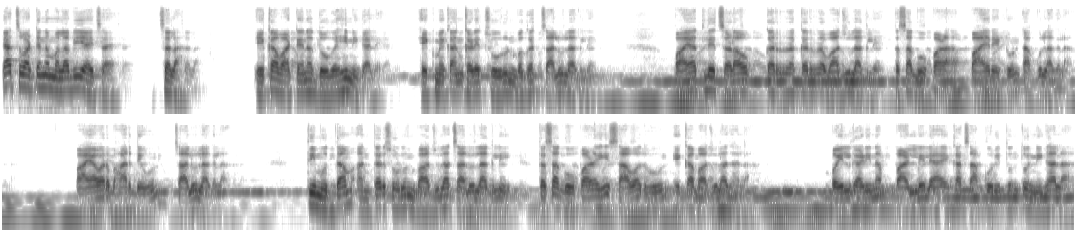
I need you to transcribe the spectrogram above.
त्याच वाटेनं मला बी यायचं आहे चला. एका वाटेनं दोघही निघाले. एकमेकांकडे चोरून बघत चालू लागले. पायातले चढाव कर्र कर्र वाजू लागले तसा गोपाळा पाय रेटून टाकू लागला. पायावर भार देऊन चालू लागला. ती मुद्दाम अंतर सोडून बाजूला चालू लागली तसा गोपाळही सावध होऊन एका बाजूला झाला. बैलगाडीनं पाडलेल्या एका चाकोरीतून तो निघाला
